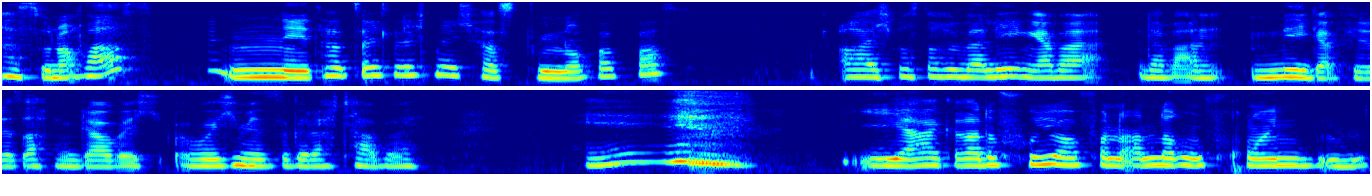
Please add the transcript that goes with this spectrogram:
Hast du noch was? Nee, tatsächlich nicht. Hast du noch etwas? Oh, ich muss noch überlegen, aber da waren mega viele Sachen, glaube ich, wo ich mir so gedacht habe, hä? Ja, gerade früher von anderen Freunden.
